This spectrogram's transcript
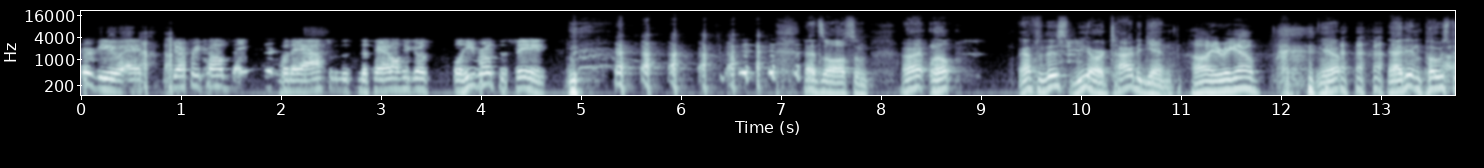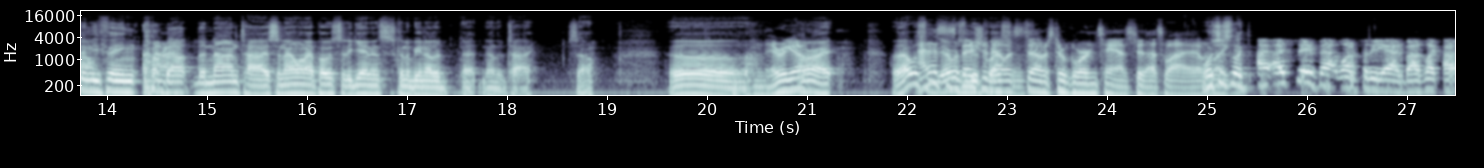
interview and Jeffrey Combs answered when they asked him this in the panel. He goes, "Well, he wrote the scene." That's awesome. All right. Well, after this, we are tied again. oh, here we go. Yep. and I didn't post anything about the non-tie, so now when I post it again, it's just going to be another another tie. So, uh, There we go. all right. Well, that was I had a that was a that was, question. that was Stuart Gordon's hands too. That's why. I Well, was it's like, just like I, I saved that one for the end, but I was like, uh,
